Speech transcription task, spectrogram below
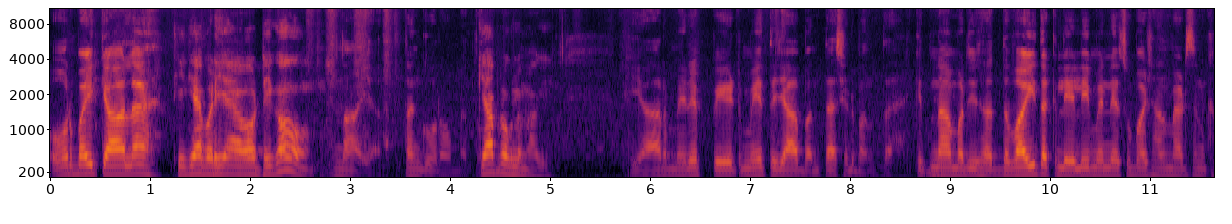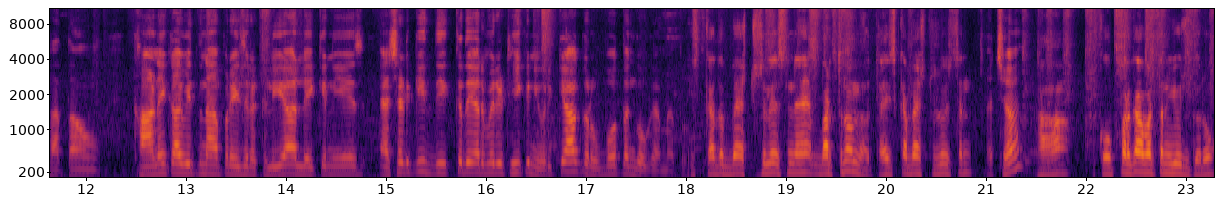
और भाई क्या हाल है? ठीक है बढ़िया। और ठीक हो? ना यार तंग हो रहा हूँ मैं तो। क्या प्रॉब्लम आ गई? यार मेरे पेट में तेजाब बनता है एसिड बनता है। कितना मर्ज़ी सा दवाई तक ले ली मैंने सुबह शाम मेडिसिन खाता हूँ। खाने का भी इतना परहेज रख लिया लेकिन ये एसिड की दिक्कत यार मेरी ठीक नहीं हो रही। क्या करूँ? बहुत तंग हो गया मैं तो। इसका तो बेस्ट सोल्यूशन है बर्तनों में होता है इसका बेस्ट सोल्यूशन अच्छा? हाँ कॉपर का बर्तन यूज़ करो।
